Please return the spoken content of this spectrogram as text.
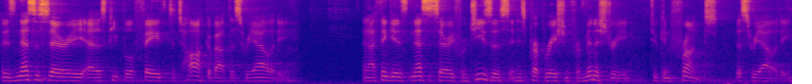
It is necessary as people of faith to talk about this reality. And I think it is necessary for Jesus in his preparation for ministry to confront this reality.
